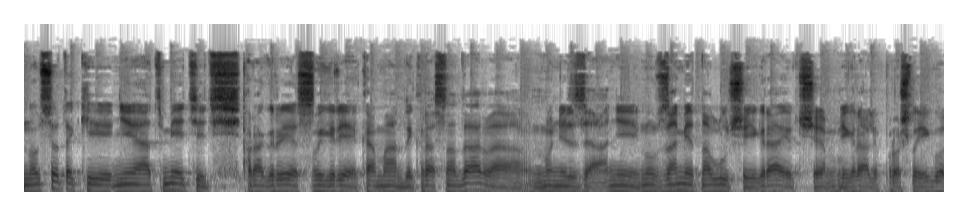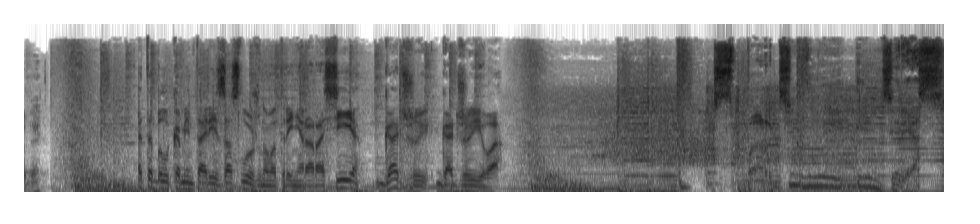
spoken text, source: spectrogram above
Но все-таки не отметить прогресс в игре команды Краснодара, ну, нельзя. Они, ну, заметно лучше играют, чем играли в прошлые годы. Это был комментарий заслуженного тренера России Гаджи Гаджиева. Спортивный интерес.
